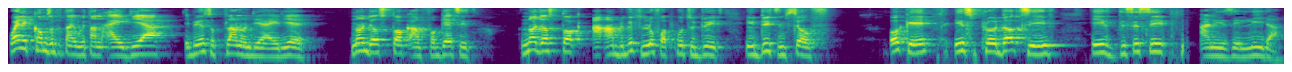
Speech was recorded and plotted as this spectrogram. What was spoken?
When he comes up with an idea, he begins to plan on the idea. Not just talk and forget it. Not just talk and, and begin to look for people to do it. He'll do it himself okay he's productive he's decisive and he's a leader.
